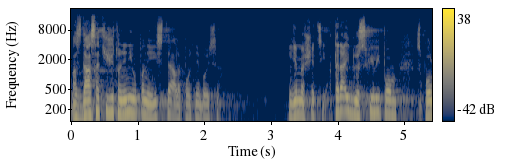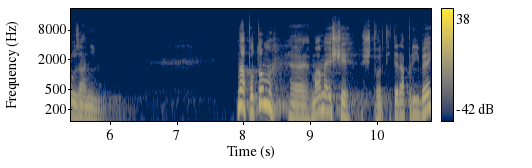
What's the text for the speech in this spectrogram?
a zdá sa ti, že to není úplne isté, ale poď, neboj sa. Ideme všetci. A teda idú s Filipom spolu za ním. No a potom e, máme ešte štvrtý teda príbeh,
